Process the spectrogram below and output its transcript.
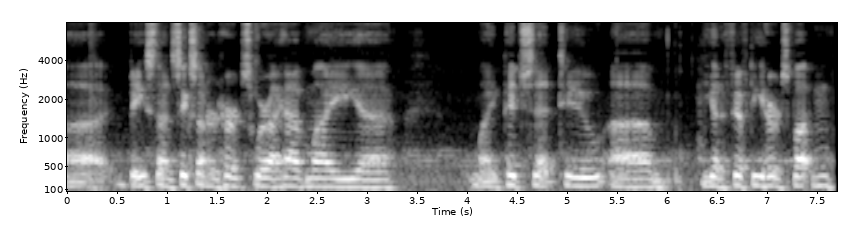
uh, based on 600 hertz where I have my my pitch set to. Um, you got a 50 hertz button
